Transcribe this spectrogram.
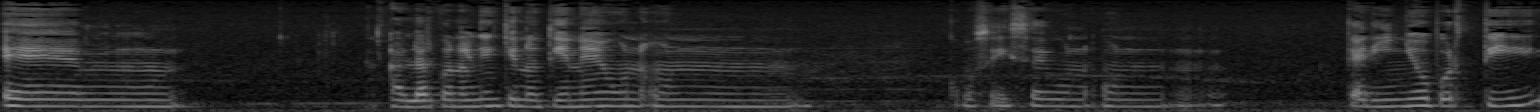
Em, hablar con alguien que no tiene un, un ¿cómo se dice? Un, un cariño por ti,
